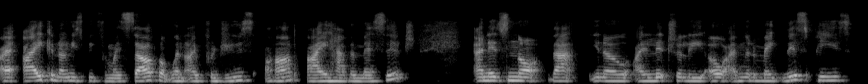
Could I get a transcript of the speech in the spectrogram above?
I, I can only speak for myself, but when I produce art, I have a message and it's not that you know i literally oh i'm going to make this piece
